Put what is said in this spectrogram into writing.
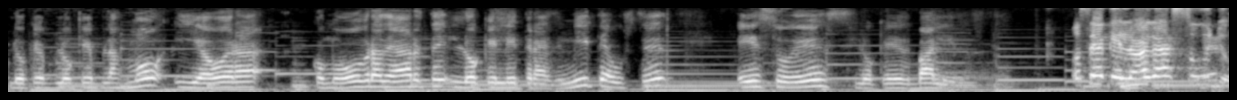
lo que, lo que plasmó y ahora como obra de arte lo que le transmite a usted, eso es lo que es válido. O sea, que lo haga suyo.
